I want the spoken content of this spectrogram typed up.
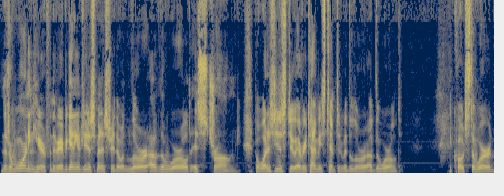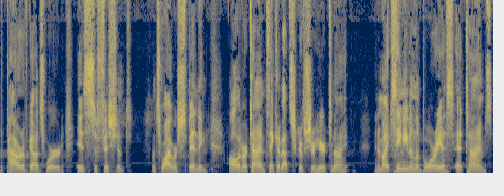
And there's a warning here from the very beginning of Jesus' ministry. The lure of the world is strong. But what does Jesus do every time he's tempted with the lure of the world? He quotes the word. The power of God's word is sufficient. That's why we're spending all of our time thinking about scripture here tonight. And it might seem even laborious at times,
